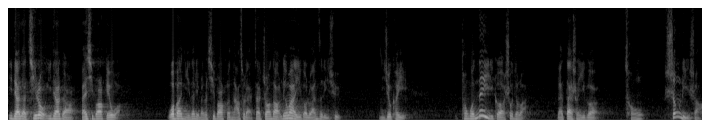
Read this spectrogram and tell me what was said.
一点点肌肉、一点点白细胞给我，我把你那里面的细胞核拿出来，再装到另外一个卵子里去，你就可以通过那一个受精卵来诞生一个从生理上、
